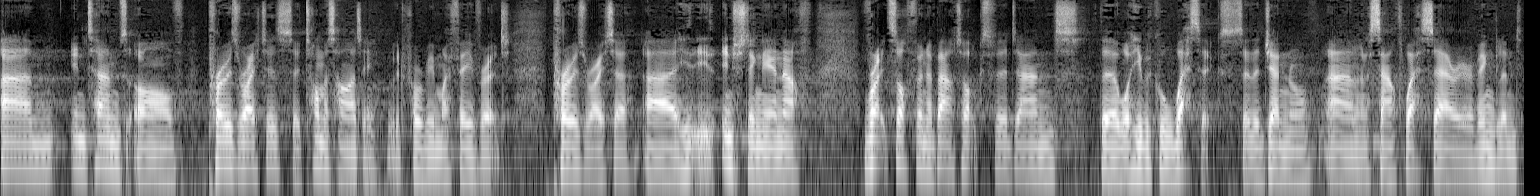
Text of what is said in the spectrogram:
Um, in terms of prose writers, so Thomas Hardy would probably be my favourite prose writer. Uh, he, he, interestingly enough, writes often about Oxford and the, what he would call Wessex, so the general um, kind of southwest area of England.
